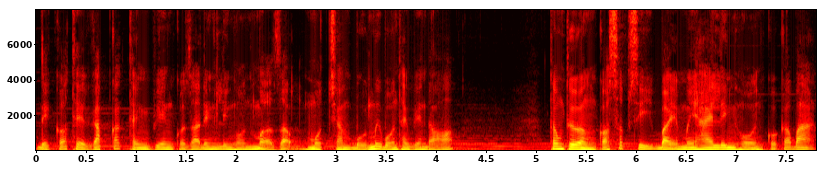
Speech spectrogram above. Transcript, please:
để có thể gặp các thành viên của gia đình linh hồn mở rộng 144 thành viên đó. Thông thường có sấp xỉ 72 linh hồn của các bạn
